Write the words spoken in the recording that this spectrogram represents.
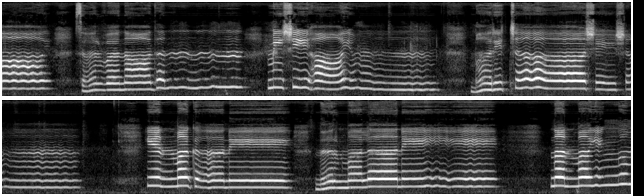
തരത്തിനായി സർവനാഥൻ മിഷിഹായും മരിച്ച ശേഷം എൻ മകനേ നിർമ്മലനേ നന്മയെങ്ങും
